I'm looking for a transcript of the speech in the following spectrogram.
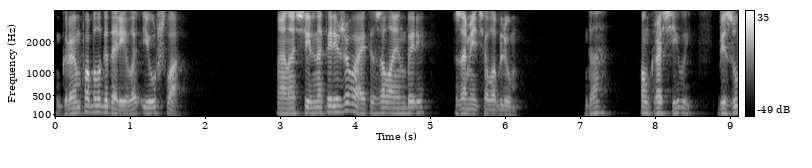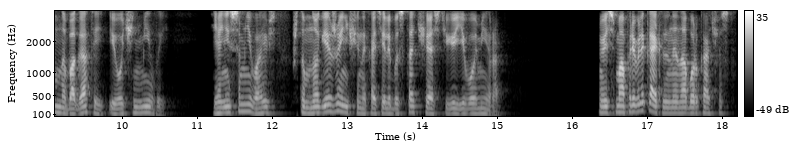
Грэм поблагодарила и ушла. «Она сильно переживает из-за Лайнберри», – заметила Блюм. «Да, он красивый, безумно богатый и очень милый. Я не сомневаюсь, что многие женщины хотели бы стать частью его мира». «Весьма привлекательный набор качеств»,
